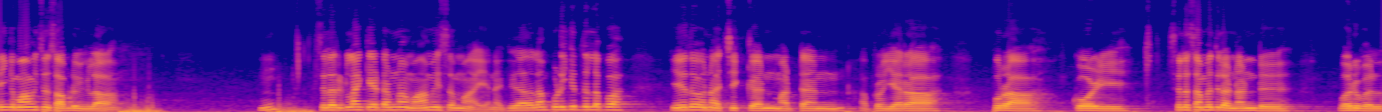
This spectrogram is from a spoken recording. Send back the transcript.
நீங்கள் மாமிசம் சாப்பிடுவீங்களா? ம்? சிலருக்கெல்லாம் கேட்டோம்னா மாமிசம்மா எனக்கு அதெல்லாம் பிடிக்கிறது இல்லைப்பா. ஏதோ என்ன சிக்கன் மட்டன் அப்புறம் எறா புறா கோழி சில சமயத்தில் நண்டு வறுவல்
